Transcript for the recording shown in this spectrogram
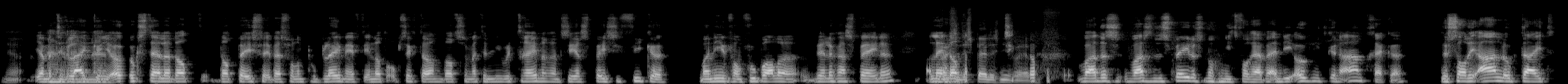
Ja, maar En, tegelijk en, kun je ook stellen dat, dat PSV best wel een probleem heeft in dat opzicht dan dat ze met een nieuwe trainer een zeer specifieke manier van voetballen willen gaan spelen. Alleen Waar ze dat de spelers niet voor hebben. waar, dus, waar ze de spelers nog niet voor hebben en die ook niet kunnen aantrekken. Dus zal die aanlooptijd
